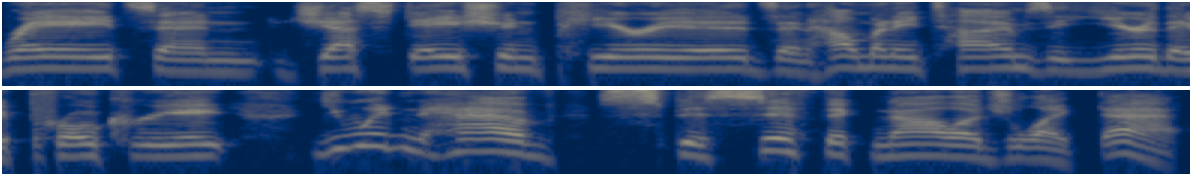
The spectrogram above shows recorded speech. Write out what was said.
rates and gestation periods and how many times a year they procreate. You wouldn't have specific knowledge like that,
